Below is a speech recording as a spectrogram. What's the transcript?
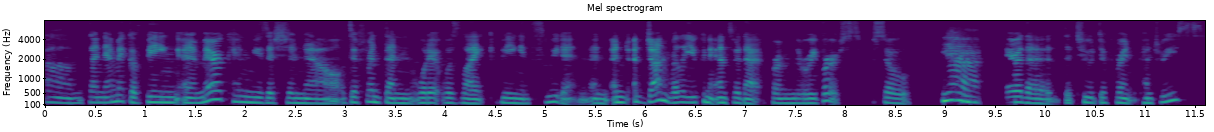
um, dynamic of being an American musician now different than what it was like being in Sweden? And and, and Jon, really, you can answer that from the reverse. So yeah compare the the two different countries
